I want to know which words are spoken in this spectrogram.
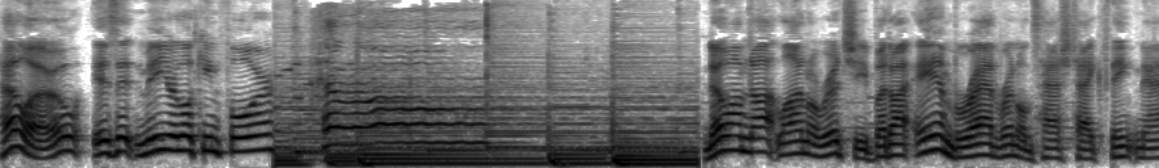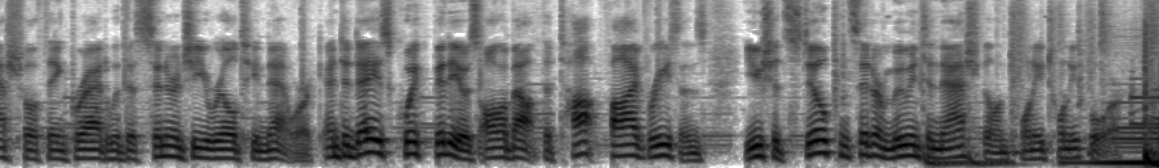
Hello, is it me you're looking for? Hello. No, I'm not Lionel Richie, but I am Brad Reynolds, hashtag Think Nashville, Think Brad with the Synergy Realty Network. And today's quick video is all about the top five reasons you should still consider moving to Nashville in 2024.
